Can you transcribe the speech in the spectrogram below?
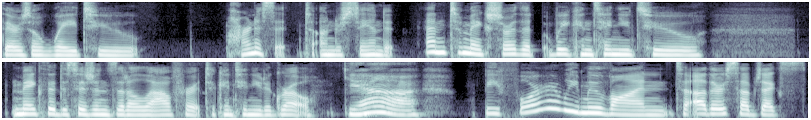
there's a way to harness it, to understand it, and to make sure that we continue to make the decisions that allow for it to continue to grow. Yeah. Before we move on to other subjects,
